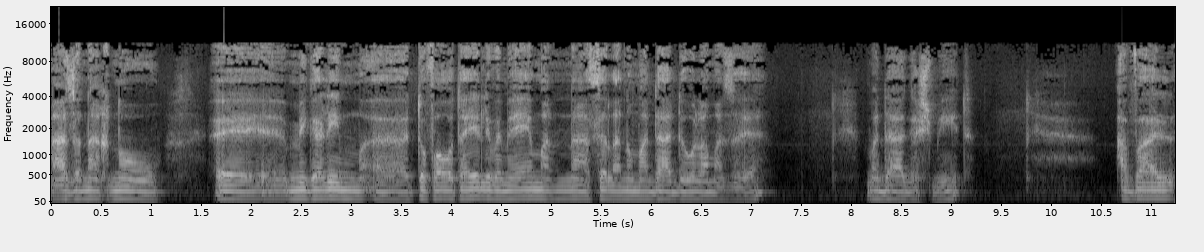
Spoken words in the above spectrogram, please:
אז אנחנו אה, מגלים אה, תופעות האלה, ומהם נעשה לנו מדע בעולם הזה, מדע הגשמית. אבל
